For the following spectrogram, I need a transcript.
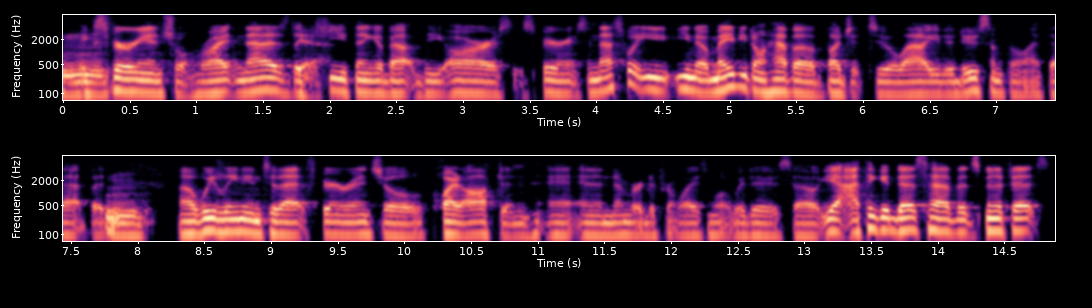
mm. experiential, right? And that is the yeah. key thing about VR is experience. And that's what you, you know, maybe you don't have a budget to allow you to do something like that, but mm. uh, we lean into that experiential quite often in, in a number of different ways in what we do. So yeah, I think it does have its benefits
